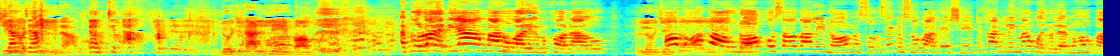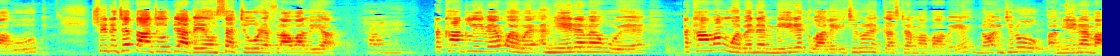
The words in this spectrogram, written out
ကြီးတော့ကြီးနေတာပေါ့ယောက်ျားရှင်းတဲ့တဲ့လိုချင်တာလင့်ပေါ့ကိုကြီးအကိုတော့လည်းတရားမှဟိုဟာတွေမခေါ်တာဘူးလိုချင်အော်တော့မဟုတ်ပါဘူးနော်ကိုစောသားလေးနော်မဆိုးစိတ်မဆိုးပါနဲ့ရှင်တခါတလေမှဝယ်လို့လည်းမဟုတ်ပါဘူးရွှေတစ်ချက်သားကျိုးပြပေးအောင်ဆက်ကျိုးတဲ့ flower လေးကတခါတလေပဲဝယ်ဝယ်အမြဲတမ်းပဲဝယ် တခါမှမဝယ်ပဲနဲ့မေးတဲ့သူကလည်းအင်ဂျင်တို့ရဲ့ customer ပါပဲเนาะအင်ဂျင်တို့အမြဲတမ်းမှာ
